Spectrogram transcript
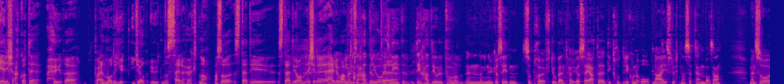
er det ikke akkurat det Høyre på en måte gjør uten å si det høyt nå? Altså steady, steady on. Ikke det hele Jo, men så hadde de jo et lite De hadde jo For noen, noen uker siden så prøvde jo Bent Høie å si at eh, de trodde de kunne åpne i slutten av september. sant? Men så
